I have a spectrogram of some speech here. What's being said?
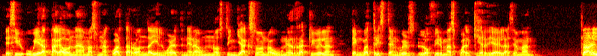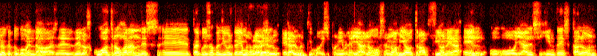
Decir, hubiera pagado nada más una cuarta ronda y en lugar de tener a un Austin Jackson o a un Ezra Cleveland, tengo a Tristan Wirfs, lo firmas cualquier día de la semana. Claro, y lo que tú comentabas, de, los cuatro grandes eh, tackles ofensivos que habíamos hablado, era el, último disponible ya, ¿no? O sea, no había otra opción, era él o, ya el siguiente escalón,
